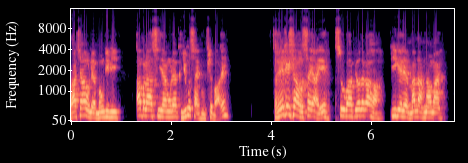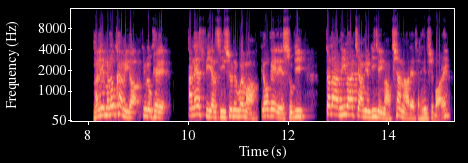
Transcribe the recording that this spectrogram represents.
ရုရှားကိုလည်းမုန်းတီးပြီးအပလာစီယန်ကိုလည်းဂယုမဆိုင်ဘူးဖြစ်ပါတယ်သတင်းကိစ္စကိုဆက်ရရင်အဆိုပါပြောစကားဟာပြီးခဲ့တဲ့မတ်လနှောင်းပိုင်းငလင်မလောက်ခတ်မီကပြုလုပ်ခဲ့တဲ့ NSPNC ဆွေးနွေးပွဲမှာပြောခဲ့တယ်ဆိုပြီးတလနီးပါးကြာမြင့်ပြီးချိန်မှာဖြန့်လာတဲ့သတင်းဖြစ်ပါတယ်။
